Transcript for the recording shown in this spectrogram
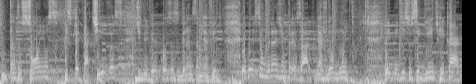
com tantos sonhos, expectativas de viver coisas grandes na minha vida. Eu conheci um grande empresário que me ajudou muito. Ele me disse o seguinte, Ricardo,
